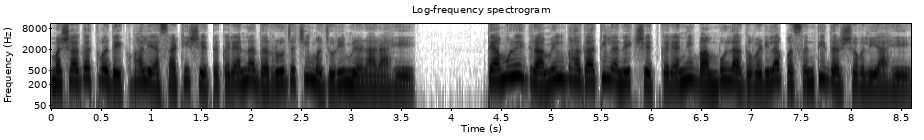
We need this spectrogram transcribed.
मशागत व देखभाल यासाठी शेतकऱ्यांना दररोजची मजुरी मिळणार आहे. त्यामुळे ग्रामीण भागातील अनेक शेतकऱ्यांनी बांबू लागवडीला पसंती दर्शवली आहे.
